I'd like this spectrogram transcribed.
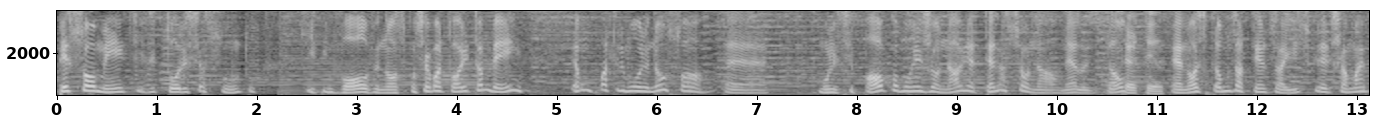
pessoalmente de todo esse assunto que envolve o nosso conservatório e também é um patrimônio não só é, municipal como regional e até nacional, né, Luiz? Então, Com certeza. É, nós estamos atentos a isso, queria deixar mais,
